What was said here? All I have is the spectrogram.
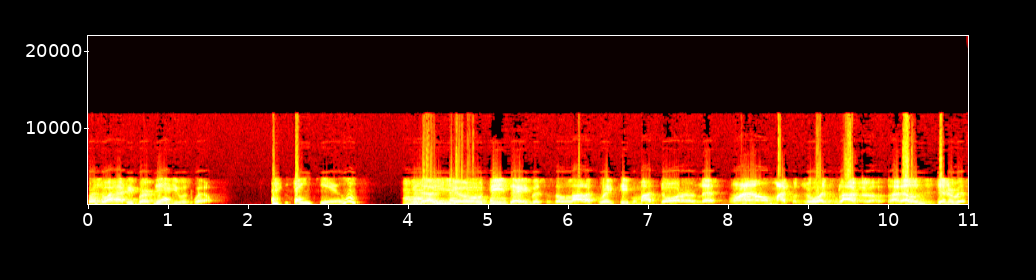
first of all, happy birthday Yes. to you as well. Thank you. You know, you, Dee Davis, is a lot of great people. My daughter, Les Brown, Michael Jordan, a lot of, uh, Ellen DeGeneres,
